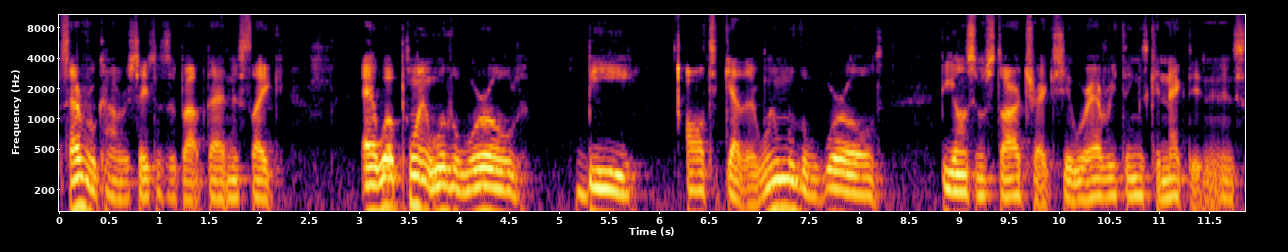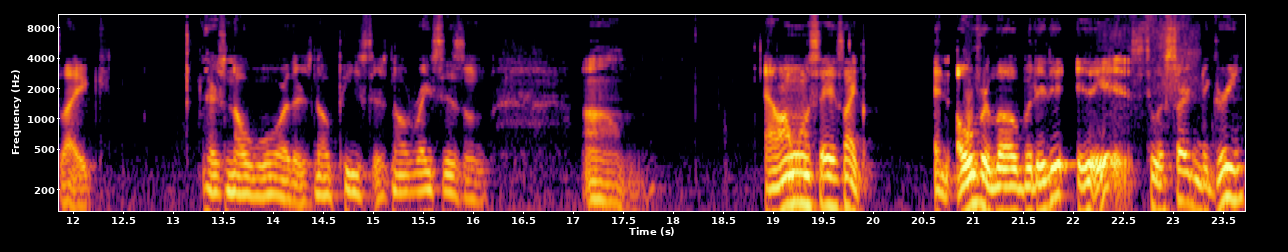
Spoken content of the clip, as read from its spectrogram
several conversations about that, and it's like, at what point will the world be all together? When will the world be on some Star Trek shit where everything's connected and it's like there's no war, there's no peace, there's no racism. Um, and I don't want to say it's like an overload, but it it is to a certain degree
